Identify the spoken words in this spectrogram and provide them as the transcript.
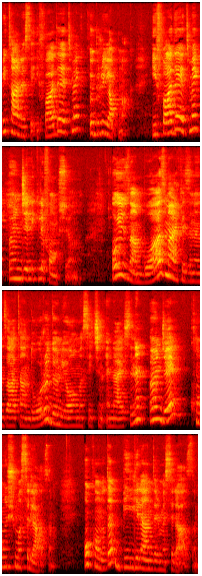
Bir tanesi ifade etmek, öbürü yapmak. İfade etmek öncelikli fonksiyonu. O yüzden boğaz merkezinin zaten doğru dönüyor olması için enerjisinin önce konuşması lazım. O konuda bilgilendirmesi lazım.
